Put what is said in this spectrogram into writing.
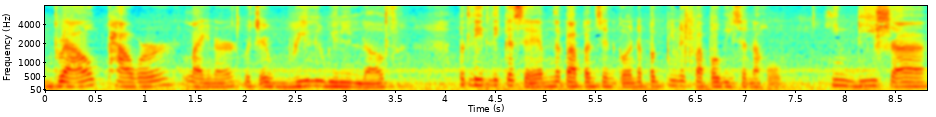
Brow Power Liner, which I really, really love. But lately kasi, napapansin ko na pag pinagpapawisan ako, hindi siya,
